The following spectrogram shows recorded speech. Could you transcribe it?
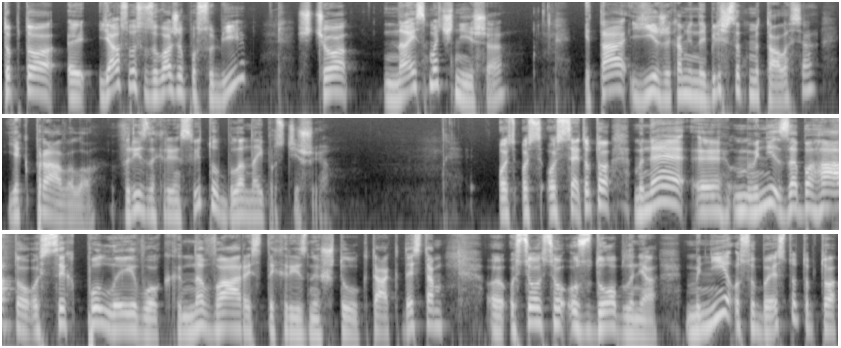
Тобто, е, я особисто зуважу по собі, що найсмачніша і та їжа, яка мені найбільше запам'яталася, як правило, в різних країнах світу була найпростішою. Ось ось ось це. Тобто, мене, е, мені забагато ось цих поливок, наваристих різних штук, так, десь там е, ось цього всього оздоблення. Мені особисто, тобто,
